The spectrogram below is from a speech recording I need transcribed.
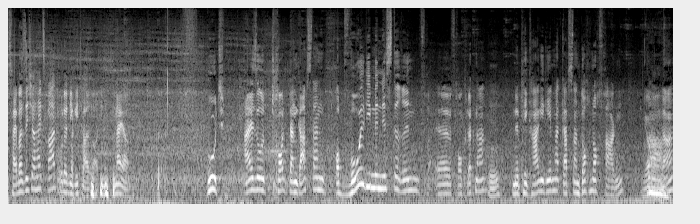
Cybersicherheitsrat oder Digitalrat? naja. Gut. Also trot, dann gab es dann, obwohl die Ministerin äh, Frau Klöckner eine PK gegeben hat, gab es dann doch noch Fragen. Ja. Ja?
